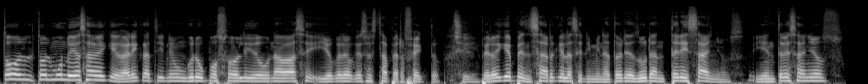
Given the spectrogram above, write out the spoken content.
todo, todo el mundo ya sabe que Gareca tiene un grupo sólido, una base, y yo creo que eso está perfecto. Sí. Pero hay que pensar que las eliminatorias duran tres años, y en tres años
